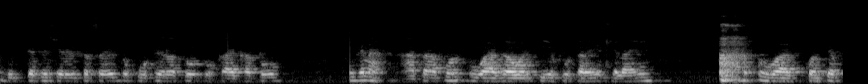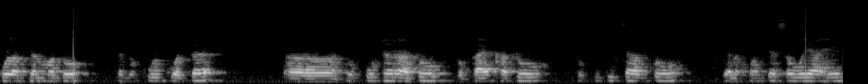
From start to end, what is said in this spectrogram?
बिबट्याचं शरीर कसं आहे तो कुठे राहतो तो काय खातो? ठीक आहे ना? आता आपण वाघावरती एक उतारा घेतलेला आहे. वाघ कोणत्या कुळात जन्मतो त्याचं कुळ कोणतं? तो कुठं राहतो तो काय खातो तो किती चालतो त्याला कोणत्या सवयी आहेत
